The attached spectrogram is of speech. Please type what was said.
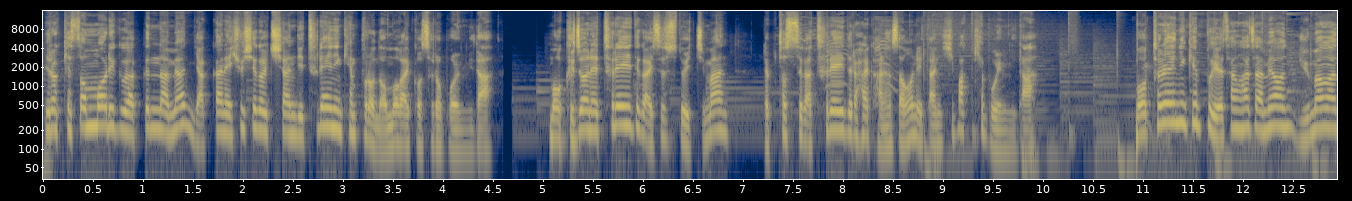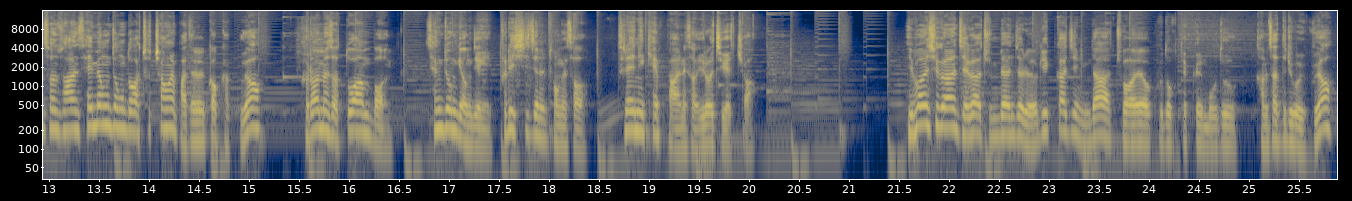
이렇게 썸머리그가 끝나면 약간의 휴식을 취한 뒤 트레이닝 캠프로 넘어갈 것으로 보입니다. 뭐 그 전에 트레이드가 있을 수도 있지만 랩터스가 트레이드를 할 가능성은 일단 희박해 보입니다. 뭐 트레이닝 캠프 예상하자면 유망한 선수 한 3명 정도가 초청을 받을 것 같고요. 그러면서 또 한 번 생존 경쟁이 프리시즌을 통해서 트레이닝 캠프 안에서 이루어지겠죠. 이번 시간 제가 준비한 자료 여기까지입니다. 좋아요, 구독, 댓글 모두 감사드리고 있고요.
